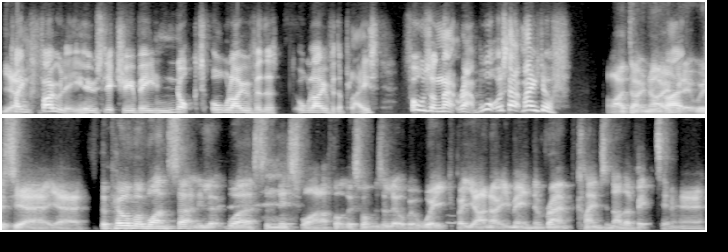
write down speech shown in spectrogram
yeah. claimed Foley, who's literally been knocked all over the all over the place, falls on that ramp. What was that made of? I don't know, but it was yeah, yeah. The Pillman one certainly looked worse than this one. I thought this one was a little bit weak, but yeah, I know what you mean. The ramp claims another victim here.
